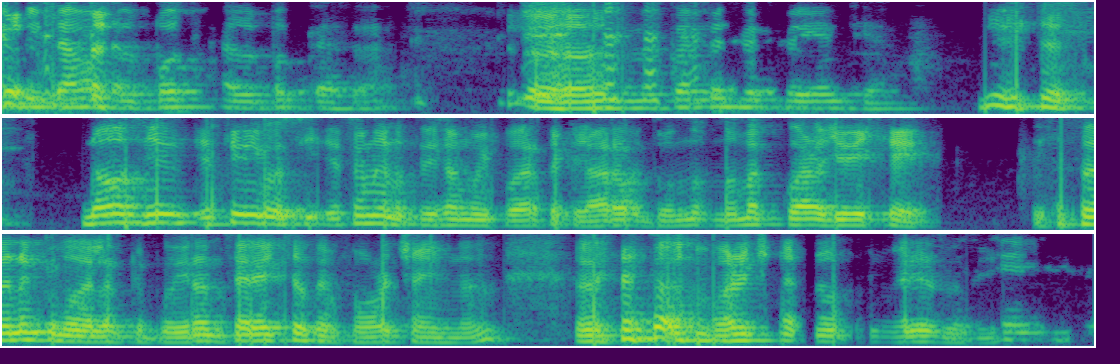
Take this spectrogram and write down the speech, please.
Invitamos al, post, al podcast, ¿eh? Que nos cuente su experiencia. No, sí, es que digo, sí, es una noticia muy fuerte, claro. No, me acuerdo, yo dije, esas suenan como de las que pudieran ser hechas en 4 ¿no? 4 no, es así. Sí, sí, sí.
